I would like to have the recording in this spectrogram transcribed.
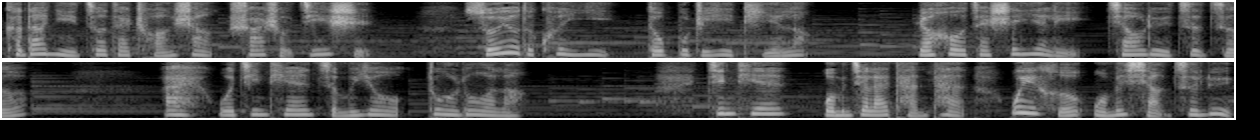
可当你坐在床上刷手机时，所有的困意都不值一提了。然后在深夜里焦虑自责，哎，我今天怎么又堕落了？今天我们就来谈谈，为何我们想自律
